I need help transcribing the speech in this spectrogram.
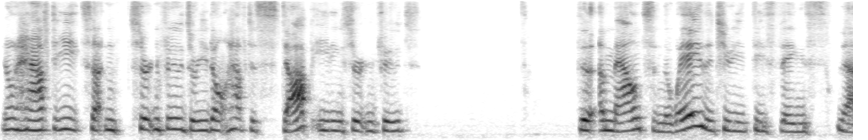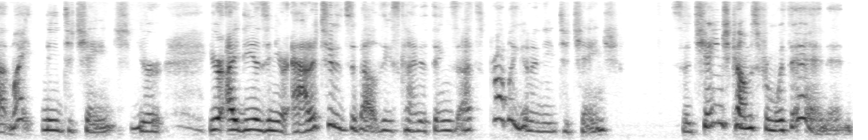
You don't have to eat certain certain foods or you don't have to stop eating certain foods the amounts and the way that you eat these things that might need to change. Your your ideas and your attitudes about these kind of things that's probably going to need to change. So change comes from within and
